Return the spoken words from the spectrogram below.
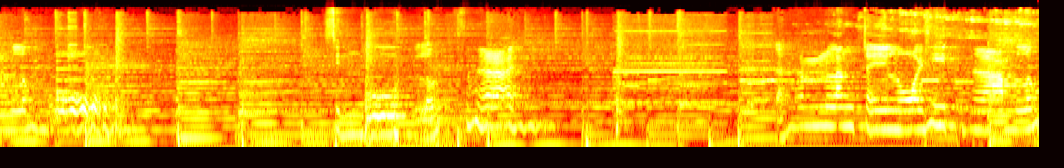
มลมสิ้นบูดลดไฟกำลังใจลอยตามลม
